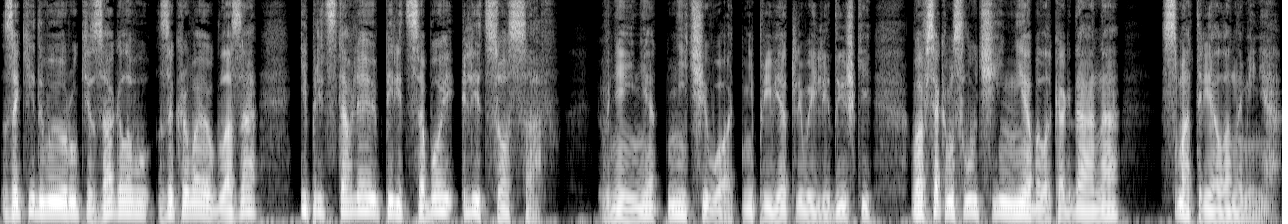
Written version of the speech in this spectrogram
закидываю руки за голову, закрываю глаза и представляю перед собой лицо Сав. В ней нет ничего от неприветливой ледышки, во всяком случае не было, когда она смотрела на меня.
